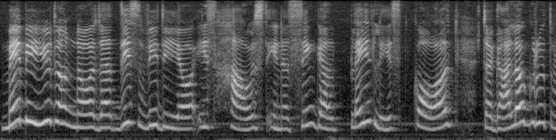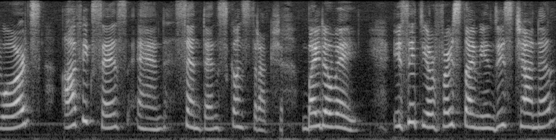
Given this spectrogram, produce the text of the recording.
Maybe you don't know that this video is housed in a single playlist called Tagalog Root Words, Affixes, and Sentence Construction. By the way, is it your first time in this channel?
